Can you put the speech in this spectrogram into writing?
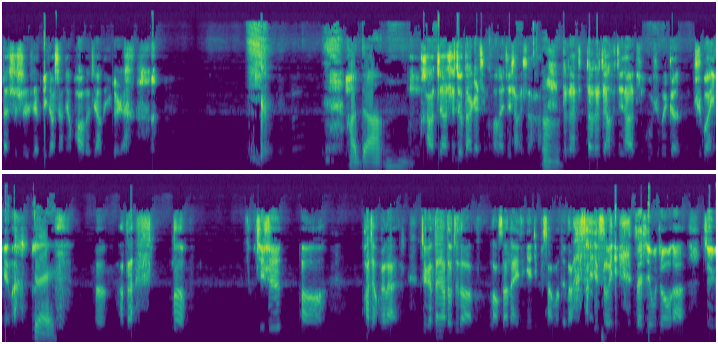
但是是人比较小娘炮的这样的一个人。好的，嗯，嗯，好，这样是就大概情况来介绍一下哈，嗯，大家大家这样子接下来听故事会更直观一点吧？对，嗯，好的，那其实呃，话讲回来，这个大家都知道。老酸奶已经年纪不小了，对吧？所以，所以在节目中啊，这个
